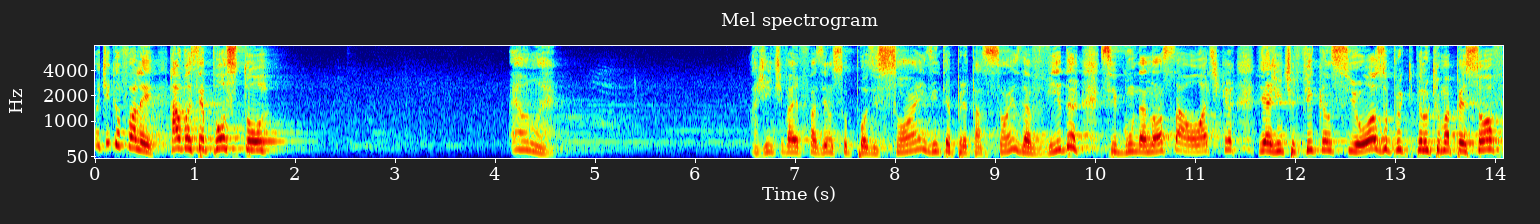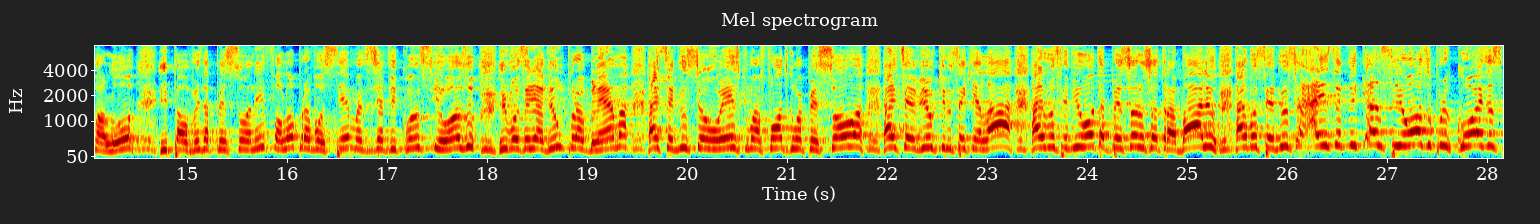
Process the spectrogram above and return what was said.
o que, que eu falei? Ah, você postou. É ou não é? A gente vai fazendo suposições, interpretações da vida, segundo a nossa ótica, e a gente fica ansioso pelo que uma pessoa falou, e talvez a pessoa nem falou para você, mas você já ficou ansioso, e você já viu um problema, aí você viu seu ex com uma foto com uma pessoa, aí você viu que não sei o que lá, aí você viu outra pessoa no seu trabalho, aí você viu, aí você fica ansioso por coisas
